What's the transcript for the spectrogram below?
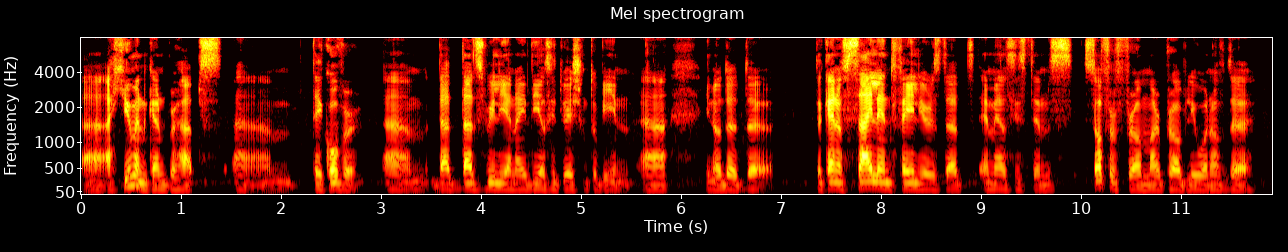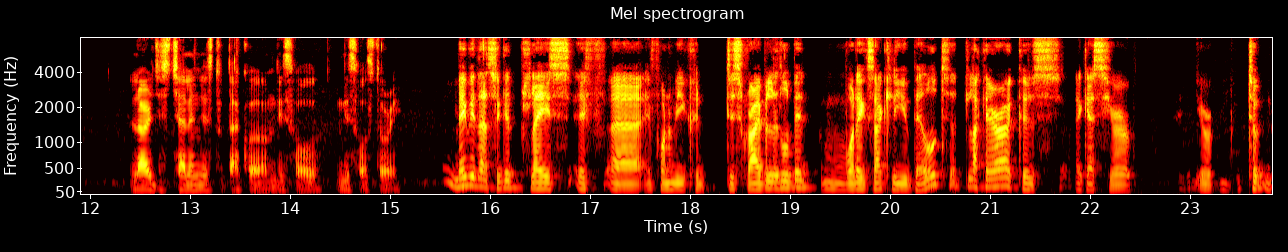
uh, a human can perhaps um, take over. Um, that that's really an ideal situation to be in. Uh, you know, the, the the kind of silent failures that ML systems suffer from are probably one of the largest challenges to tackle on this whole in this whole story. Maybe that's a good place if uh, if one of you could describe a little bit what exactly you build at Lakera, because I guess you're you're t-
